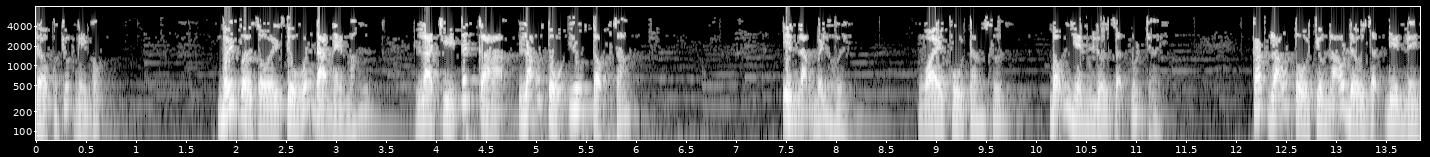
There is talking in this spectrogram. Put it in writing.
đều có chút ngây ngốc. Mới vừa rồi từ hỗn đàn này mắng, Là chỉ tất cả lão tổ yêu tộc sao? Yên lặng mấy hơi, Ngoài phù tăng sơn, Bỗng nhiên lửa giận bút trời. Các lão tổ trường lão đều giận điên lên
